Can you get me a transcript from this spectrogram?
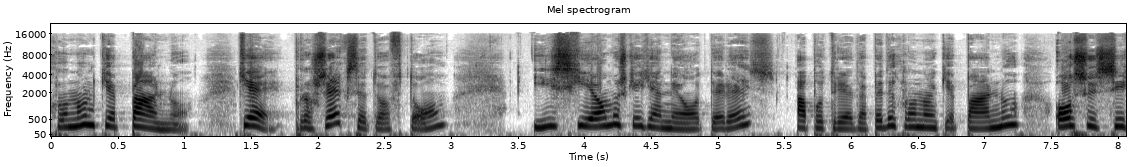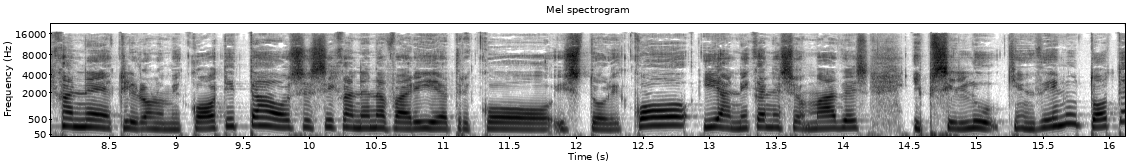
χρονών και πάνω. Και προσέξτε το αυτό, Ίσχυε όμως και για νεότερες από 35 χρονών και πάνω, όσες είχαν κληρονομικότητα, όσες είχαν ένα βαρύ ιατρικό ιστορικό ή ανήκανε σε ομάδες υψηλού κινδύνου, τότε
